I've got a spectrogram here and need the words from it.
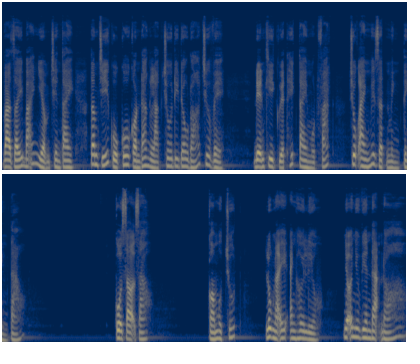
và giấy bãi nhiệm trên tay, tâm trí của cô còn đang lạc trôi đi đâu đó chưa về. Đến khi Quyết hít tay một phát, Trúc Anh mới giật mình tỉnh táo. Cô sợ sao? Có một chút. Lúc nãy anh hơi liều. Nhỡ như viên đạn đó...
